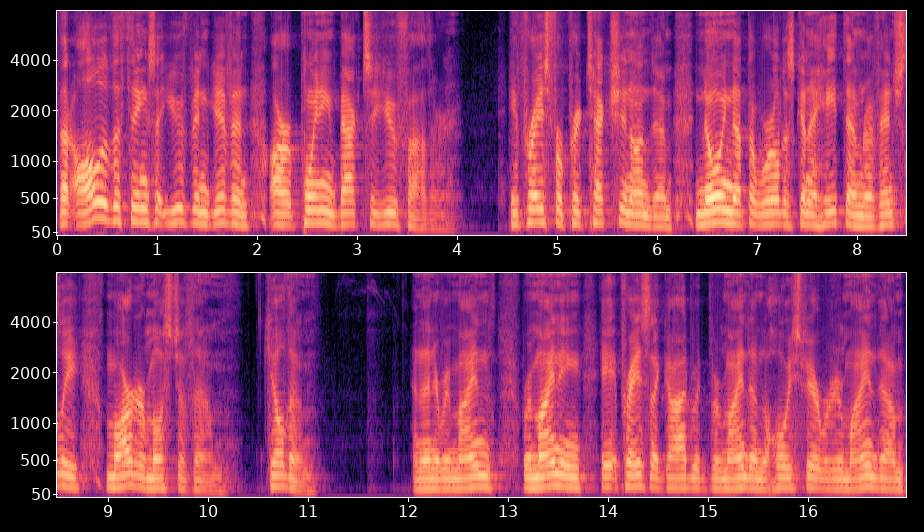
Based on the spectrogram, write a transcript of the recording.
that all of the things that you've been given are pointing back to you, Father. He prays for protection on them, knowing that the world is going to hate them and eventually martyr most of them, kill them. And then it remind, reminding, it prays that God would remind them, the Holy Spirit would remind them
